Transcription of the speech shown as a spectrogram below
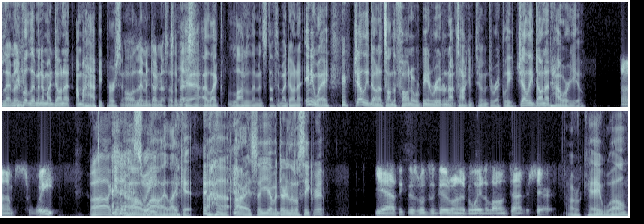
Lemon? You put lemon in my donut, I'm a happy person. Oh, lemon donuts are the best. Yeah, I like a lot of lemon stuffed in my donut. Anyway, Jelly Donut's on the phone, and we're being rude. We're not talking to him directly. Jelly Donut, how are you? I'm sweet. Ah, I get it. Oh, Sweet. wow, I like it. all right, so you have a dirty little secret? Yeah, I think this one's a good one. I've been waiting a long time to share it. Okay, well,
